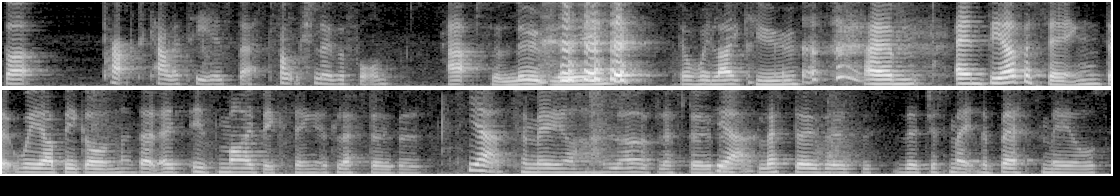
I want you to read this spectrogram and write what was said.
but practicality is best. Function over form. Absolutely. Don't we like you? Um, and the other thing that we are big on, that is my big thing, is leftovers. Yeah. To me, I love leftovers. Yeah. Leftovers, is, they just make the best meals.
